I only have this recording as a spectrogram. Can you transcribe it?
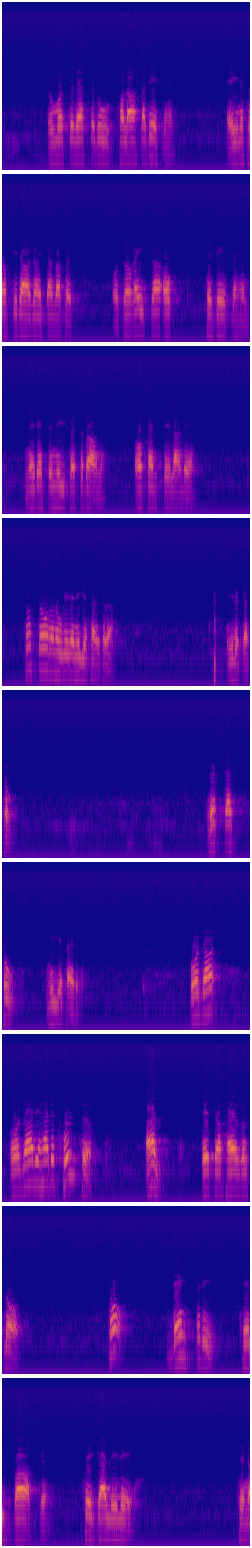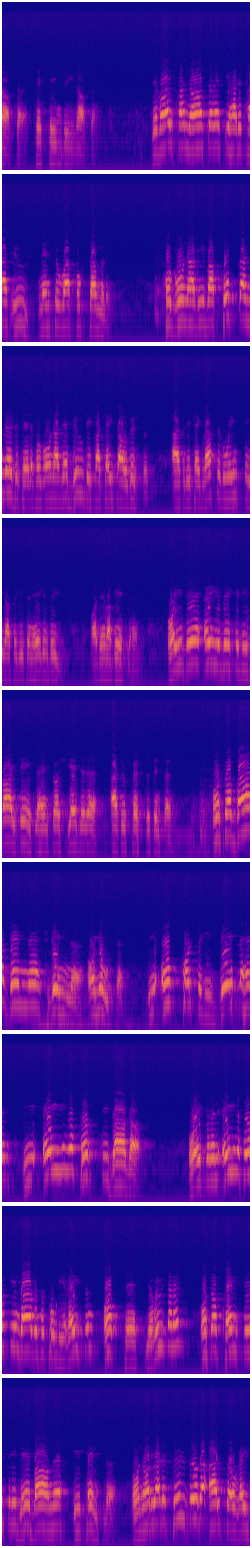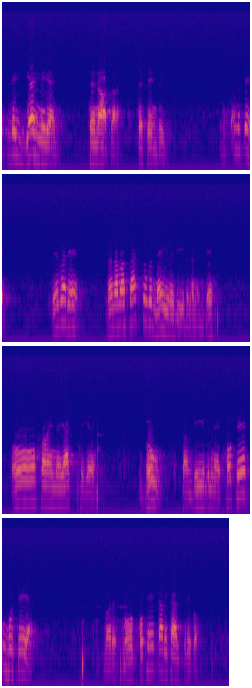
Hun måtte være så god forlate Betlehem 41 dager etter han var født, og så reise opp til Betlehem med dette nyfødte barnet og fremstille han der. Så står det noe i det 39. vers i Lukas 2. Lukas 2, 39. Og da, og da de hadde fullført alt etter Herrens lov, så vendte de tilbake til Galilea, til Nasaret, til sin by Nasaret. Det var ifra Nasaret de hadde tatt ut mens hun var fruktsommelig. På grunn av de var pukka nødt til det på grunn av det budet fra keiser Augustus. Altså de fikk vær så god innskrive seg i sin egen by, og det var Betlehem. Og i det øyeblikket de var i Betlehem, så skjedde det at hun fødte sin sønn. Og så var denne kvinne og Josef De oppholdt seg i Betlehem i 41 dager og etter den 41. dagen så tok de reisen opp til Jerusalem, og så fremstilte de det barnet i tempelet. Og når de hadde fullbyrda alt, så reiste de hjem igjen til Nasaret, til sin by. Nå skal vi se. Det var det. Men det var sagt noe mer i Bibelen enn det. Å, for en nøyaktig bok som Bibelen er. Profeten Hosea var det små profeter de kalte de for.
